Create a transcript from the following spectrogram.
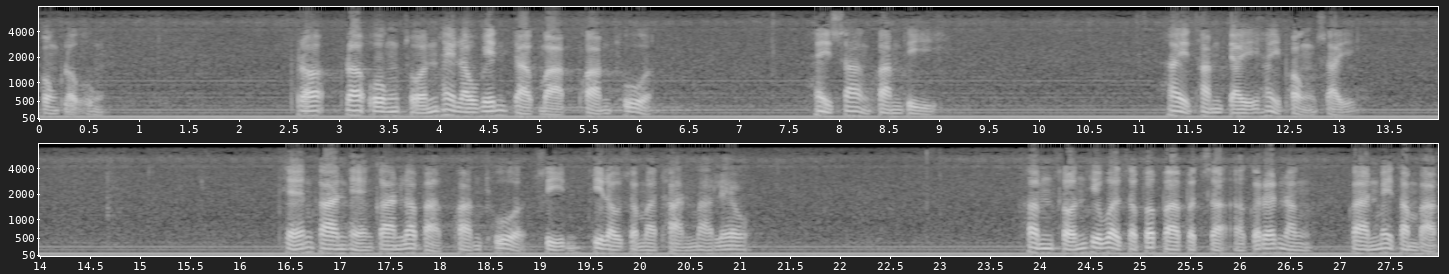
ของพระองค์ เพราะพระองค์สอนให้เราเว้นจากบาปความชั่ว ให้สร้างความดีให้ทำใจให้ผ่องใส แผนการแห่งการละบาปความชั่วศีลที่เราสมาทานมาแล้วคำสอนที่ว่าสัพปาปัสสะอกรนังการไม่ทำบาป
